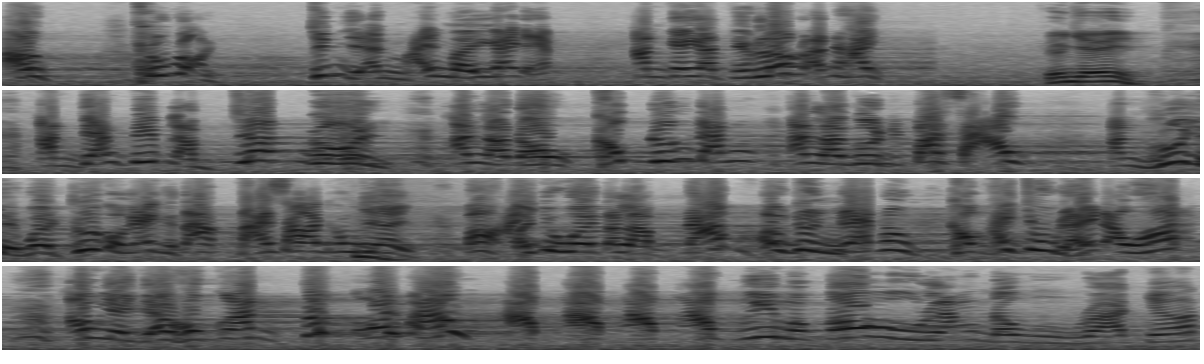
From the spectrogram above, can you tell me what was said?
Ừ đúng rồi. Chính vì anh mãi mê gái đẹp Anh gây ra chuyện lớn rồi anh hai. Chuyện gì? Anh gián tiếp làm chết người. Anh là đồ không đứng đắn Anh là người ba xạo Anh hứa về quê cưới con gái người ta Tại sao anh không về? Bao ở dưới quê ta làm đám ở rừng rạc luôn Không thấy chú rể đâu hết. Ông nhà vợ hụt của anh tức ôi máu. Ọc ọc ọc ọc nguyên một tô lăn đùng ra chết.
